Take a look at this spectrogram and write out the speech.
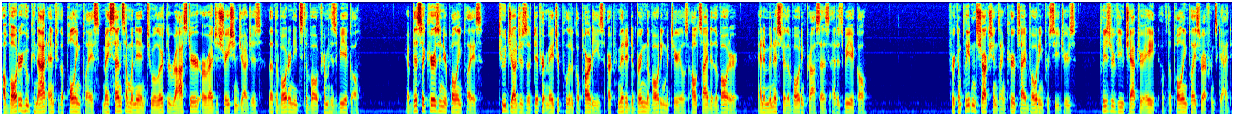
A voter who cannot enter the polling place may send someone in to alert the roster or registration judges that the voter needs to vote from his vehicle. If this occurs in your polling place, two judges of different major political parties are permitted to bring the voting materials outside to the voter and administer the voting process at his vehicle. For complete instructions on curbside voting procedures, please review Chapter 8 of the Polling Place Reference Guide.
